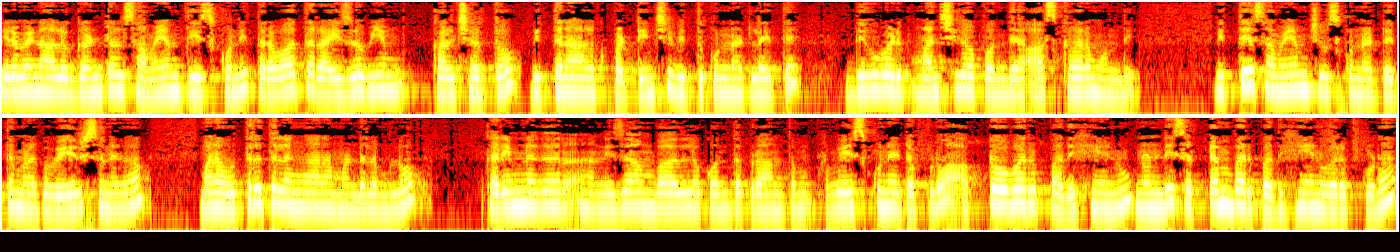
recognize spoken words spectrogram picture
ఇరవై నాలుగు గంటల సమయం తీసుకుని తర్వాత రైజోబియం కల్చర్తో విత్తనాలకు పట్టించి విత్తుకున్నట్లయితే దిగుబడి మంచిగా పొందే ఆస్కారం ఉంది. విత్తే సమయం చూసుకున్నట్టయితే మనకు వేరుశనగ మన ఉత్తర తెలంగాణ మండలంలో కరీంనగర్ నిజామాబాద్లో కొంత ప్రాంతం వేసుకునేటప్పుడు అక్టోబర్ పదిహేను నుండి సెప్టెంబర్ పదిహేను వరకు కూడా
